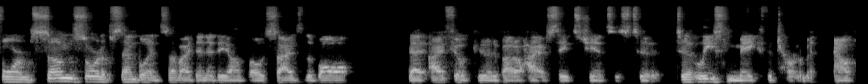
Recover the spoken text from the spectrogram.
form some sort of semblance of identity on both sides of the ball, that I feel good about Ohio State's chances to to at least make the tournament. Now,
